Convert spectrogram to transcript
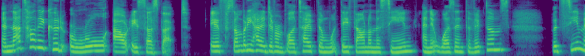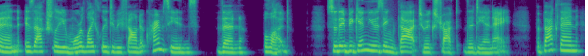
And that's how they could rule out a suspect. If somebody had a different blood type than what they found on the scene and it wasn't the victims, but semen is actually more likely to be found at crime scenes than blood. So they begin using that to extract the DNA. But back then,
